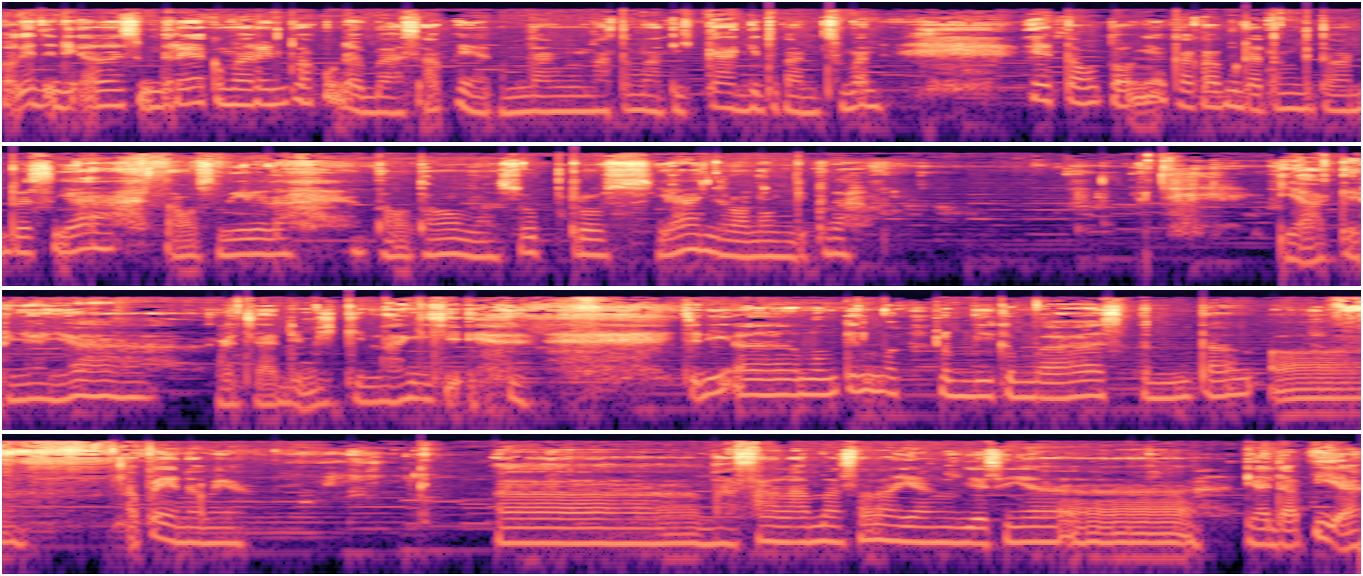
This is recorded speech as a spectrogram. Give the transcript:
Oke jadi uh, sebenarnya kemarin tuh aku udah bahas apa ya tentang matematika gitu kan. Cuman ya tahu taunya kakakku datang gitu terus ya tahu sendiri lah. Tahu-tahu masuk terus ya nyelonong gitulah ya akhirnya ya nggak jadi bikin lagi. Jadi uh, mungkin lebih kebahas tentang uh, apa ya namanya? Eh, masalah-masalah uh, yang biasanya uh, dihadapi ya.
